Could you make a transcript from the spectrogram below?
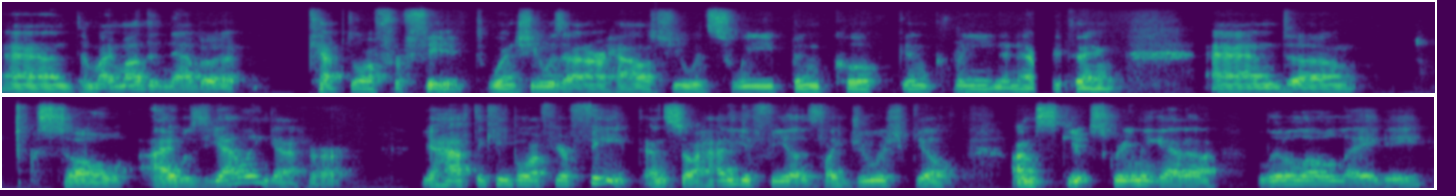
And my mother never kept off her feet. When she was at our house, she would sweep and cook and clean and everything. And um, so I was yelling at her. You have to keep off your feet. And so, how do you feel? It's like Jewish guilt. I'm sc- screaming at a little old lady.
